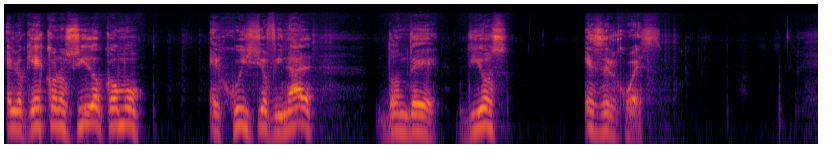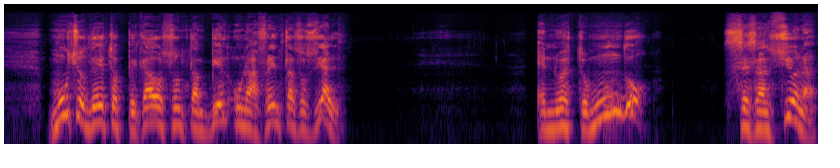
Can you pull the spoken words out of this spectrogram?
en lo que es conocido como el juicio final, donde Dios es el juez. Muchos de estos pecados son también una afrenta social. En nuestro mundo se sanciona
